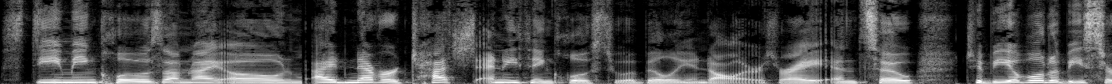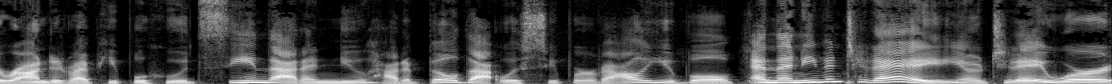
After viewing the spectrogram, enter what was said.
steaming clothes on my own. I'd never touched anything close to a billion dollars right? And so to be able to be surrounded by people who had seen that and knew how to build that was super valuable. And then even today you know today we're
